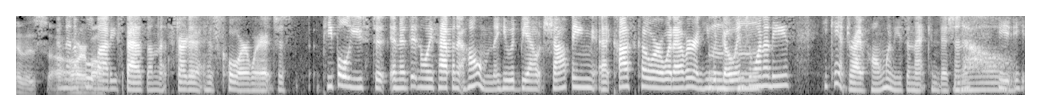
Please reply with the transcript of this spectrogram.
It was uh, and then horrible. a full body spasm that started at his core where it just people used to and it didn't always happen at home that he would be out shopping at costco or whatever and he would go into mm-hmm. one of these he can't drive home when he's in that condition No. he, he,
